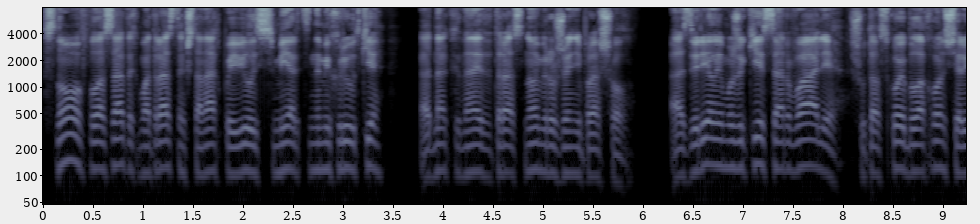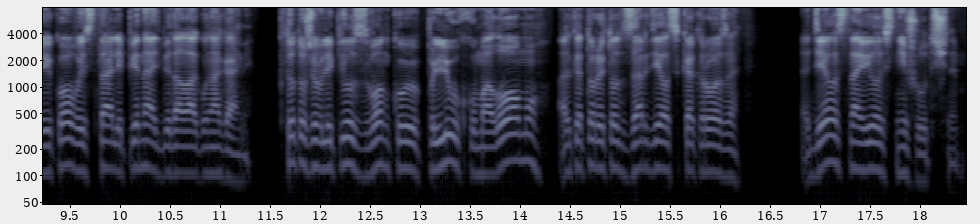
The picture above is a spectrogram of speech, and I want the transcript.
Снова в полосатых матрасных штанах появилась смерть на мехрютке, однако на этот раз номер уже не прошел. А зверелые мужики сорвали шутовской балахон Червякова и стали пинать бедолагу ногами. Кто-то уже влепил звонкую плюху малому, от которой тот зарделся, как роза. Дело становилось нешуточным.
